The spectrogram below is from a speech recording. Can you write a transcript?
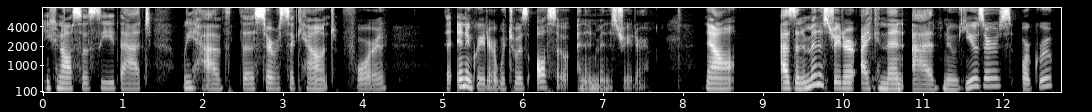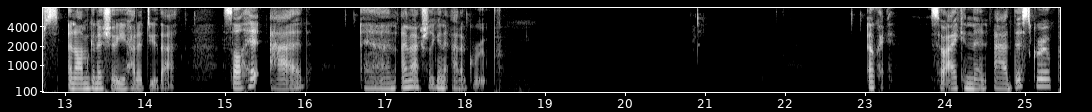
You can also see that we have the service account for the integrator, which was also an administrator. Now, as an administrator, I can then add new users or groups, and I'm going to show you how to do that. So I'll hit add and I'm actually going to add a group. Okay, so I can then add this group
